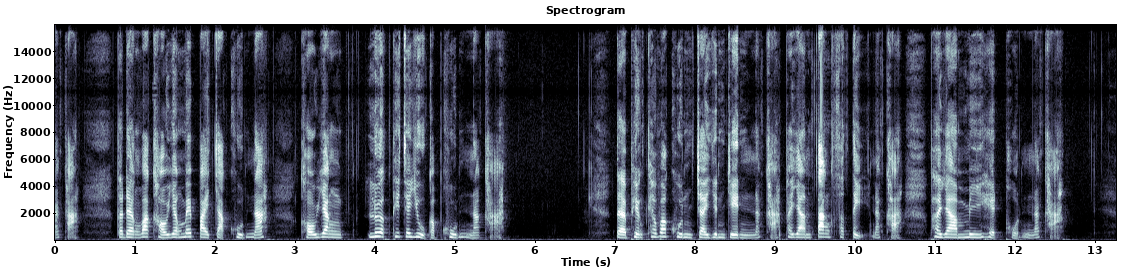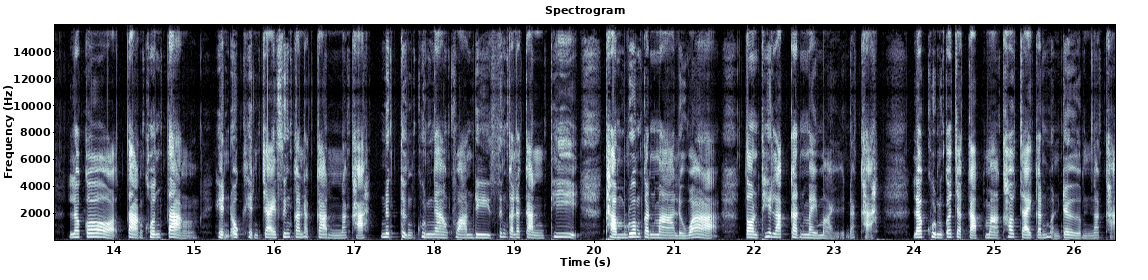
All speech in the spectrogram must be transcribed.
นะคะ แสดงว่าเขายังไม่ไปจากคุณนะ เขายังเลือกที่จะอยู่กับคุณนะคะ แต่เพียงแค่ว่าคุณใจเย็นๆนะคะ พยายามตั้งสตินะคะ พยายามมีเหตุผลนะคะ แล้วก็ต่างคนต่างเห็นอกเห็นใจซึ่งกันและกันนะคะ นึกถึงคุณงามความดีซึ่งกันและกันที่ทำร่วมกันมาหรือว่าตอนที่รักกันใหม่ ๆนะคะ แล้วคุณก็จะกลับมาเข้าใจกันเหมือนเดิมนะคะ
